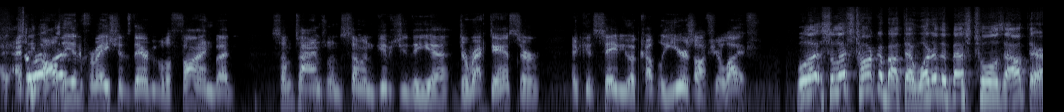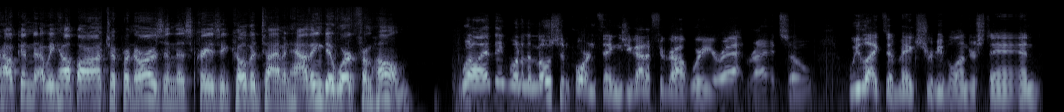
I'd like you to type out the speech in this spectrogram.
I, I So think let- all the information's there for people to find, but sometimes when someone gives you the uh, direct answer, it could save you a couple of years off your life. Well, so let's talk about that. What are the best tools out there? How can we help our entrepreneurs in this crazy COVID time and having to work from home? Well, I think one of the most important things you got to figure out where you're at, right? So we like to make sure people understand,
